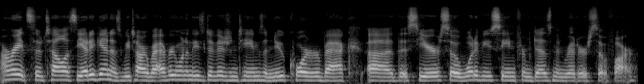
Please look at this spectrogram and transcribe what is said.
All right, so tell us yet again as we talk about every one of these division teams, a new quarterback uh, this year. So, what have you seen from Desmond Ridder so far?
